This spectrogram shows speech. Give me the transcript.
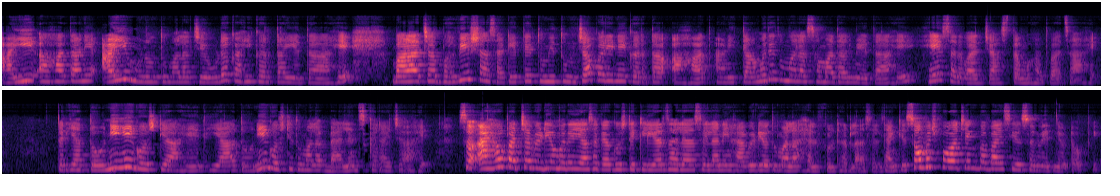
आई आहात आणि आई म्हणून तुम्हाला जेवढं काही करता येतं आहे बाळाच्या भविष्यासाठी ते तुम्ही तुमच्या परीने करता आहात आणि त्यामध्ये तुम्हाला समाधान मिळतं आहे हे सर्वात जास्त महत्त्वाचं आहे. तर या दोन्हीही गोष्टी आहेत या दोन्ही गोष्टी तुम्हाला बॅलन्स करायच्या आहेत. सो आय होप आजच्या व्हिडिओमध्ये या सगळ्या गोष्टी क्लिअर झाल्या असेल आणि हा व्हिडिओ तुम्हाला हेल्पफुल ठरला असेल. Thank you so much for watching bye see you soon with new topic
